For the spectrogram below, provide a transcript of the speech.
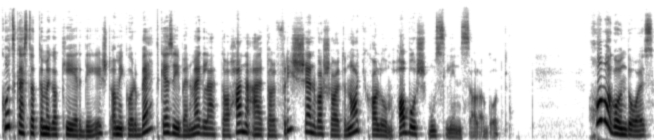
Kockáztatta meg a kérdést, amikor Bet kezében meglátta a Hana által frissen vasalt nagy halom habos muszlin szalagot. Hova gondolsz?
